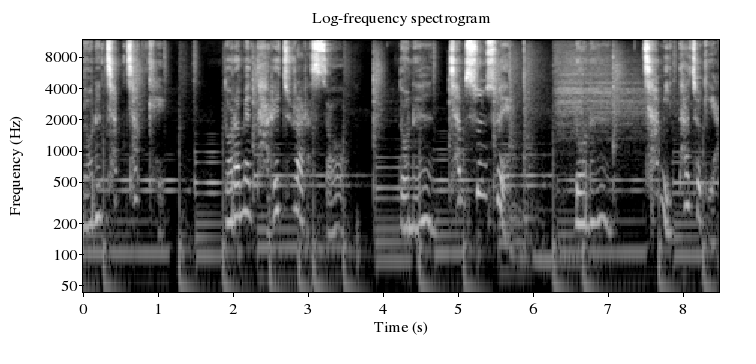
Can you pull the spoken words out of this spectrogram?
너는 참 착해. 너라면 다를 줄 알았어. 너는 참 순수해. 너는 참 이타적이야.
